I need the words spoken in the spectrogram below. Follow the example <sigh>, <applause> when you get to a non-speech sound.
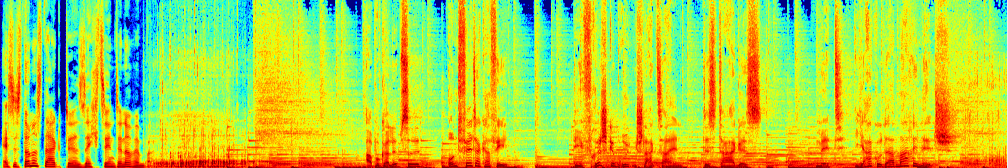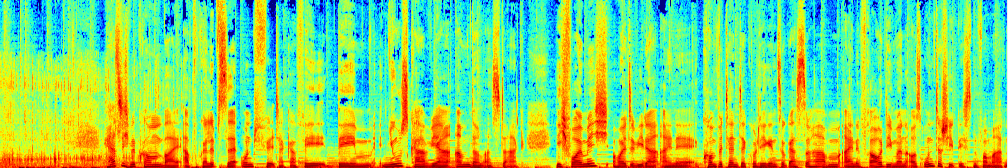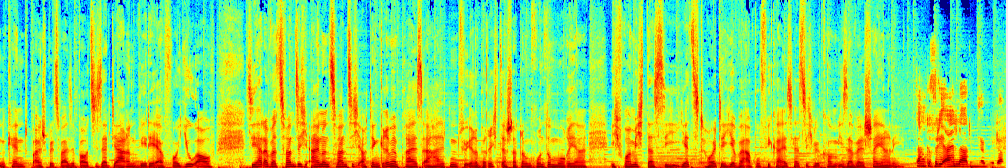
Es ist Donnerstag, der 16. November. Apokalypse und Filterkaffee. Die frisch gebrühten Schlagzeilen des Tages mit Jakoda Marinic. Herzlich willkommen bei Apokalypse und Filterkaffee, dem News Kaviar am Donnerstag. Ich freue mich, heute wieder eine kompetente Kollegin zu Gast zu haben. Eine Frau, die man aus unterschiedlichsten Formaten kennt. Beispielsweise baut sie seit Jahren WDR 4U auf. Sie hat aber 2021 auch den Grimme-Preis erhalten für ihre Berichterstattung rund um Moria. Ich freue mich, dass sie jetzt heute hier bei Apofika ist. Herzlich willkommen, Isabel Schajani. Danke für die Einladung, Herr Buddha.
